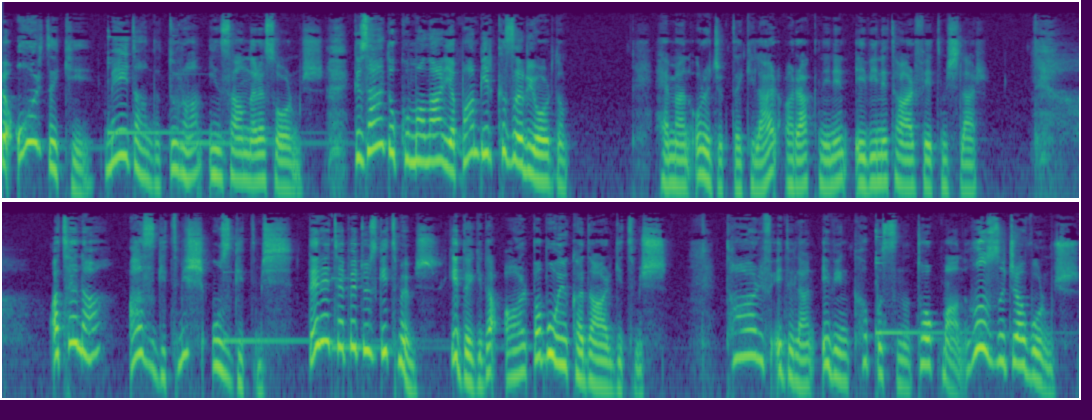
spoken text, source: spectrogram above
Ve oradaki meydanda duran insanlara sormuş. Güzel dokumalar yapan bir kız arıyordum. Hemen oracıktakiler Arakne'nin evini tarif etmişler. Athena az gitmiş uz gitmiş. Dere tepe düz gitmemiş. Gide gide arpa boyu kadar gitmiş. Tarif edilen evin kapısını tokmağını hızlıca vurmuş.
